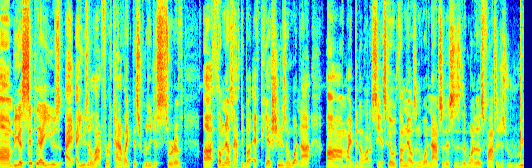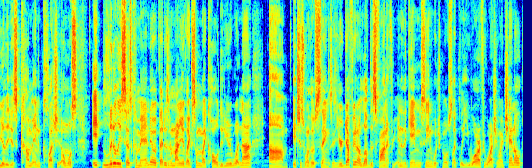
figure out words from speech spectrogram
um, because simply I use I, I use it a lot for kind of like this really just sort of uh, thumbnails I have to do about FPS shooters and whatnot. Um, I did a lot of CSGO thumbnails and whatnot, so this is the, one of those fonts that just really just come in clutch. It almost, it literally says Commando. If that doesn't remind you of like something like Call of Duty or whatnot, um, it's just one of those things. You're definitely gonna love this font if you're into the gaming scene, which most likely you are if you're watching my channel.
